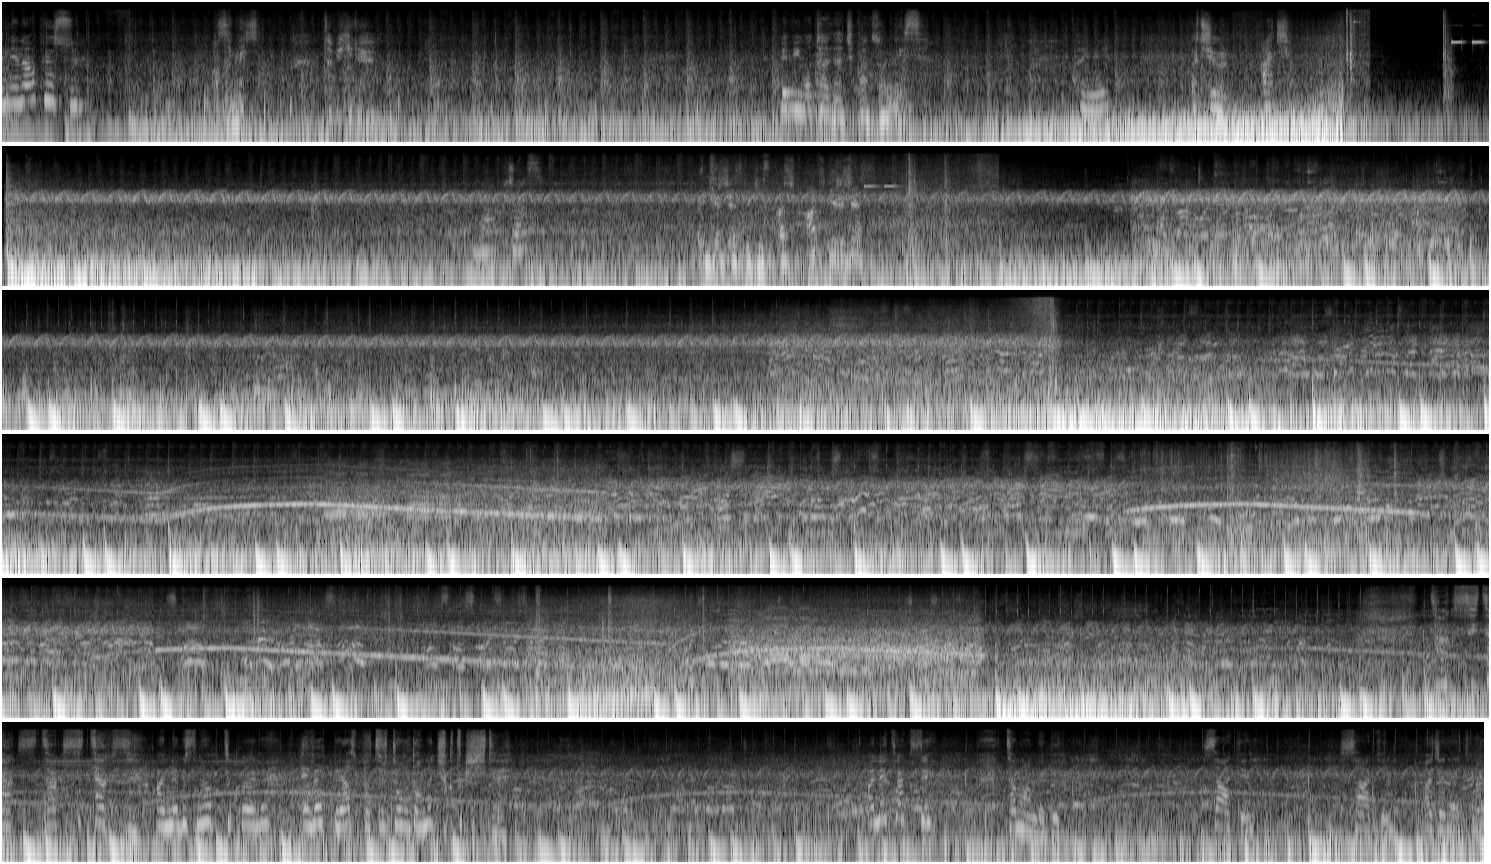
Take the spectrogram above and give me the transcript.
Anne ne yapıyorsun? Hazır mıyız? Tabii ki de. Bebeğim otelden çıkmak zorundayız. Anne. Açıyorum. Aç. Ne yapacağız? Gireceğiz gireceğiz. Aç aç gireceğiz. Taksi. Anne biz ne yaptık böyle? Evet biraz patırtı oldu ama çıktık işte. Anne taksi. Tamam bebeğim. Sakin. Sakin. Acele etme.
